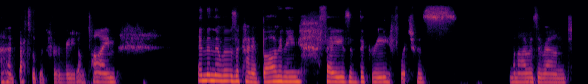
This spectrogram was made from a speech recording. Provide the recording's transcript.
I had battled with for a really long time. And then there was a kind of bargaining phase of the grief, which was when I was around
